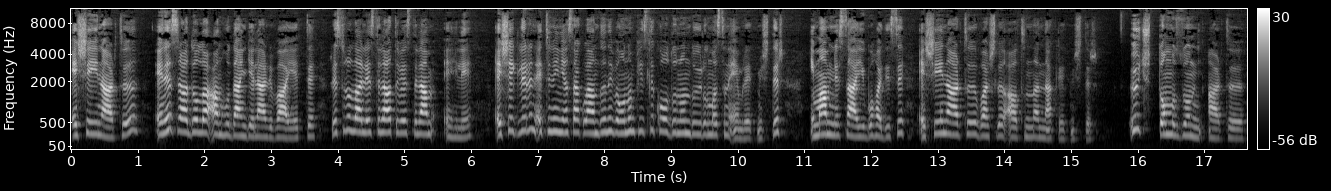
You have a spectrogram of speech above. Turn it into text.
Eşeğin artığı Enes radıyallahu anhudan gelen rivayette Resulullah aleyhissalatü vesselam ehli eşeklerin etinin yasaklandığını ve onun pislik olduğunun duyurulmasını emretmiştir. İmam Nesai bu hadisi eşeğin artığı başlığı altından nakletmiştir. 3. Domuzun artığı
